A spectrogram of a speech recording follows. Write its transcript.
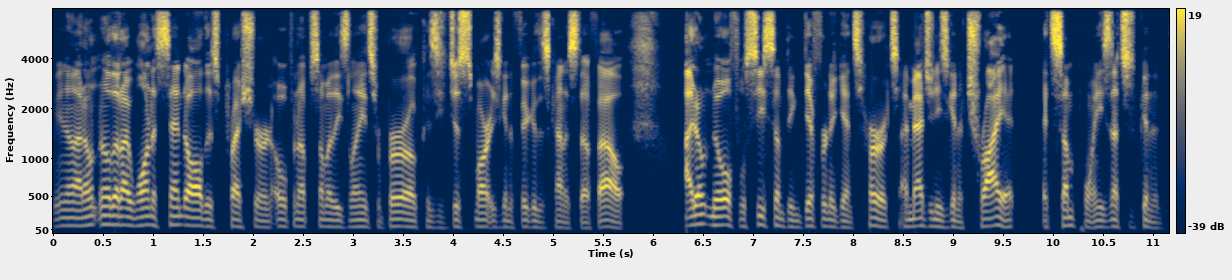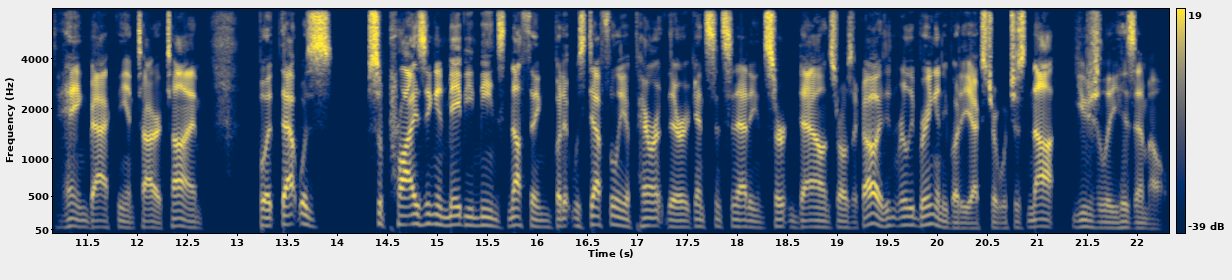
you know, I don't know that I want to send all this pressure and open up some of these lanes for Burrow because he's just smart. He's going to figure this kind of stuff out. I don't know if we'll see something different against Hurts. I imagine he's going to try it at some point. He's not just going to hang back the entire time. But that was surprising and maybe means nothing, but it was definitely apparent there against Cincinnati in certain downs where I was like, oh, I didn't really bring anybody extra, which is not usually his MO.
